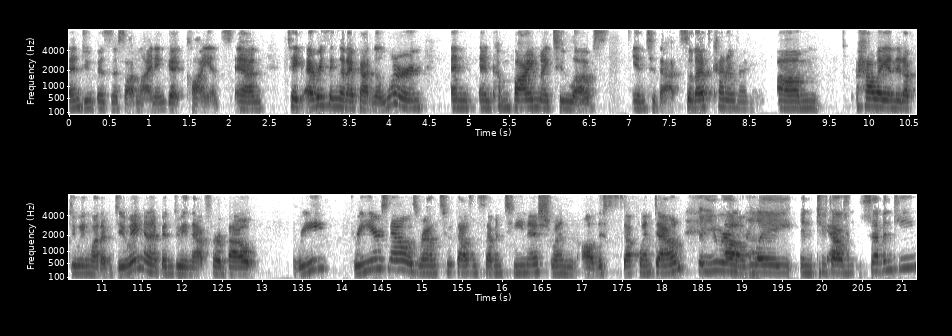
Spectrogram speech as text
and do business online and get clients and take everything that I've gotten to learn and and combine my two loves into that. So that's kind of um, how I ended up doing what I'm doing, and I've been doing that for about three three years now. It was around 2017 ish when all this stuff went down. So you were um, in LA in 2017.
